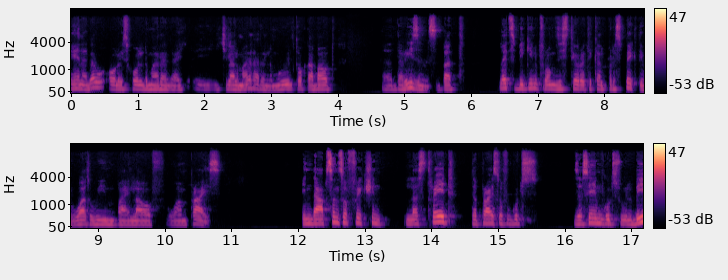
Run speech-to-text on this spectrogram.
ይሄ ነገር ኦልዌይስ ሆልድ ማድረግ ይችላል ማለት አይደለም ዊ ዊል ቶክ አባውት the reasons but let's begin from this theoretical perspective what we mean by law of one price in the absence of frictionless trade the price of goods the same goods will be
